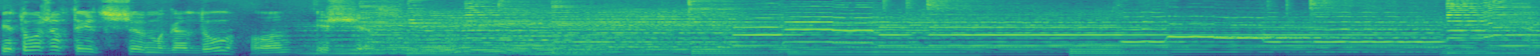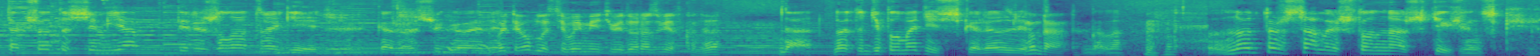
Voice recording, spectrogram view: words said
И тоже в 1937 году он исчез. Так что эта семья пережила трагедию, короче говоря. В этой области вы имеете в виду разведку, да? Да, но это дипломатическая разведка Ну да, да. была. Ну, это то же самое, что наш Тихвинский.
